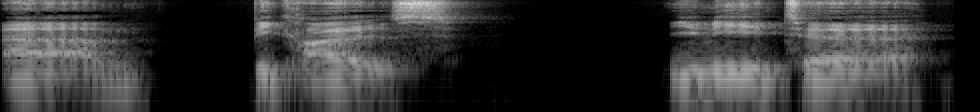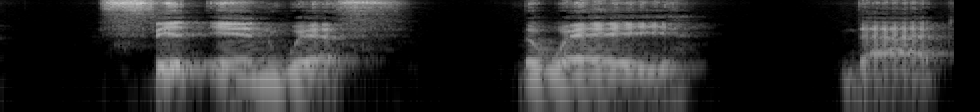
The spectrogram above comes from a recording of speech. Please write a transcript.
um, because you need to fit in with the way that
